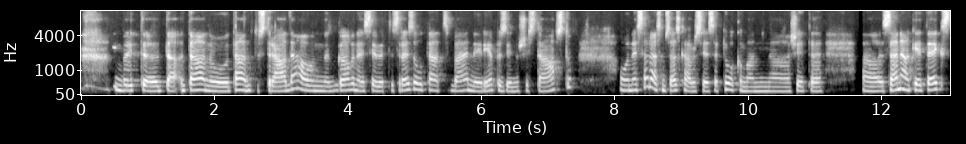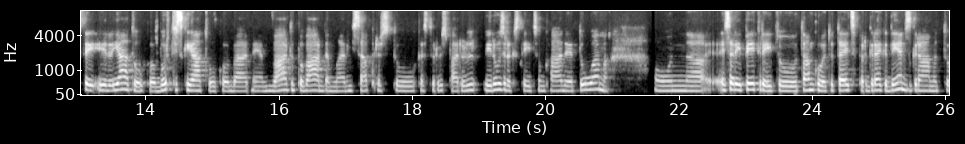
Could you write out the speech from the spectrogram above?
bet tā, tā, nu, tā nu tu strādā, un galvenais jau ir tas rezultāts. Bērni ir iepazinuši stāstu. Un es arī esmu saskārusies ar to, ka man šie te, uh, senākie teksti ir jātulko, burtiski jātulko bērniem, vārdu pa vārdam, lai viņi saprastu, kas tur vispār ir uzrakstīts un kāda ir doma. Un, uh, es arī piekrītu tam, ko tu teici par Grega dienas grāmatu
